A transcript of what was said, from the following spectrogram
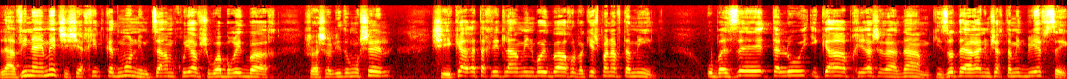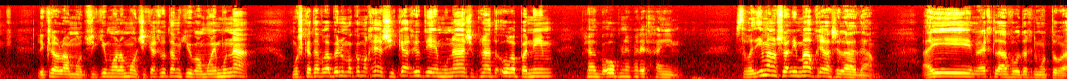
להבין האמת ששיחיד קדמון נמצא המחויב שהוא הבורא יתברך, שהוא השליט ומושל, שעיקר התכלית להאמין בו יתברך ולבקש פניו תמיד. ובזה תלוי עיקר הבחירה של האדם, כי זאת הערה נמשך תמיד בלי הפסק לכלל עולמות, שהקימו עולמות, שעיקר חיותם מקיומם אמונה. כמו שכתב רבנו במקום אחר, שעיקר חיות היא אמונה שבחינת אור הפנים, מבחינת באור פני מלך חיים. זאת אומרת, אם אנחנו שואלים מה הבחירה של האדם, האם ללכת לעבוד, ללכת ללמוד תורה,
